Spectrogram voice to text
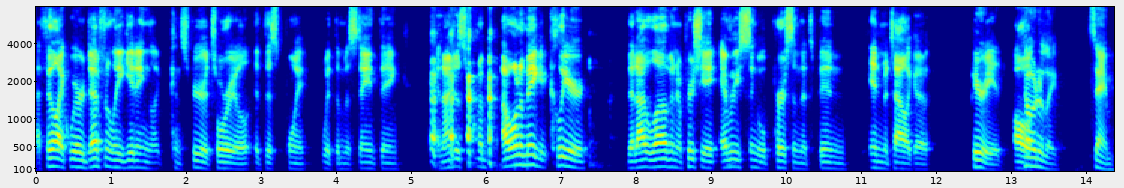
I feel like we're definitely getting like conspiratorial at this point with the Mustaine thing. And I just wanna, I want to make it clear that I love and appreciate every single person that's been in Metallica. Period. All totally same.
